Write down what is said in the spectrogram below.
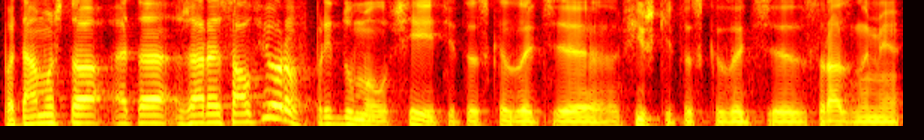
Потому что это Жаре Салферов придумал все эти, так сказать, э, фишки, так сказать, э, с разными...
